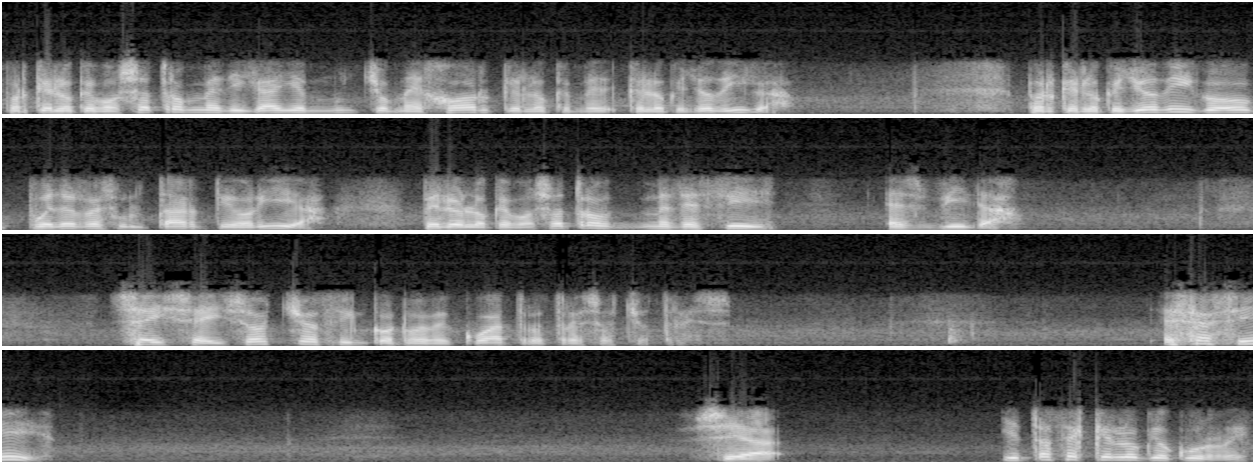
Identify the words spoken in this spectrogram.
porque lo que vosotros me digáis es mucho mejor que lo que, que lo que yo diga. Porque lo que yo digo puede resultar teoría, pero lo que vosotros me decís es vida. 668-594-383. Es así. O sea, y entonces, ¿qué es lo que ocurre?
